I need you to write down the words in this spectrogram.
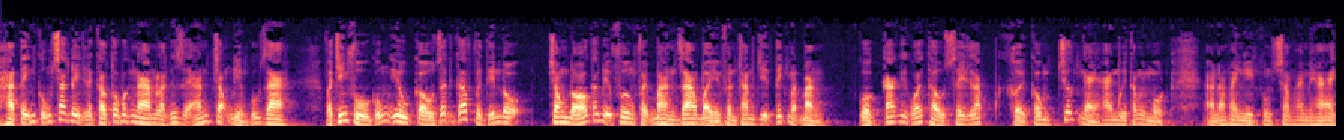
Hà Tĩnh cũng xác định là cao tốc Bắc Nam là cái dự án trọng điểm quốc gia và chính phủ cũng yêu cầu rất gấp về tiến độ. Trong đó các địa phương phải bàn giao 70% diện tích mặt bằng của các cái gói thầu xây lắp khởi công trước ngày 20 tháng 11 à, năm 2022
